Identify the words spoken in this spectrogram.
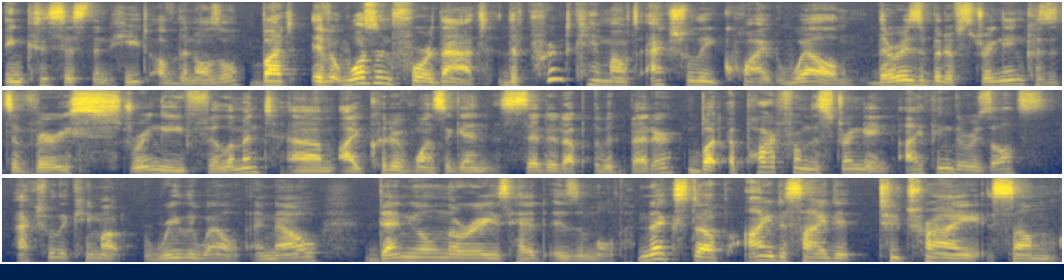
inconsistent heat of the nozzle. But if it wasn't for that, the print came out actually quite well. There is a bit of stringing because it's a very stringy filament. Um, I could have once again set it up a bit better. But apart from the stringing, I think the results actually came out really well. And now Daniel Norée's head is a Malta. Next up, I decided to try some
